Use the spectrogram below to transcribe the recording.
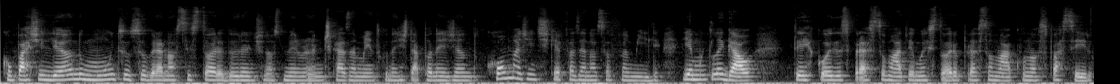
compartilhando muito sobre a nossa história durante o nosso primeiro ano de casamento, quando a gente está planejando como a gente quer fazer a nossa família. E é muito legal ter coisas para somar, ter uma história para somar com o nosso parceiro.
